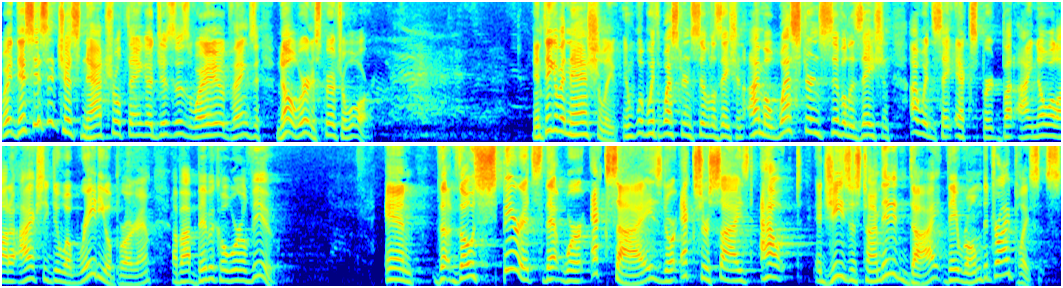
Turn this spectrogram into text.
Wait, this isn't just natural thing or just this way of things. No, we're in a spiritual war. And think of it nationally with Western civilization. I'm a Western civilization, I wouldn't say expert, but I know a lot of, I actually do a radio program about biblical worldview. And the, those spirits that were excised or exorcised out at Jesus' time, they didn't die, they roamed the dry places,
